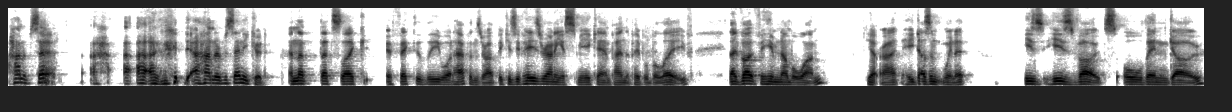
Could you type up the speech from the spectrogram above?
Hundred percent. A hundred percent, he could, and that that's like effectively what happens, right? Because if he's running a smear campaign that people believe, they vote for him number one. Yep. Right. He doesn't win it. His his votes all then go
